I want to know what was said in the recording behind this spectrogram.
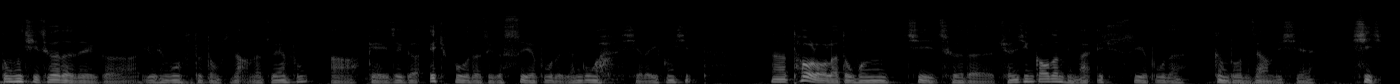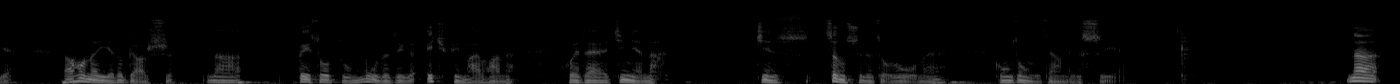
东风汽车的这个有限公司的董事长呢朱元峰啊，给这个 H 部的这个事业部的员工啊写了一封信，那透露了东风汽车的全新高端品牌 H 事业部的更多的这样的一些细节，然后呢也都表示，那备受瞩目的这个 H 品牌的话呢，会在今年呢，正式正式的走入我们公众的这样的一个视野。那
